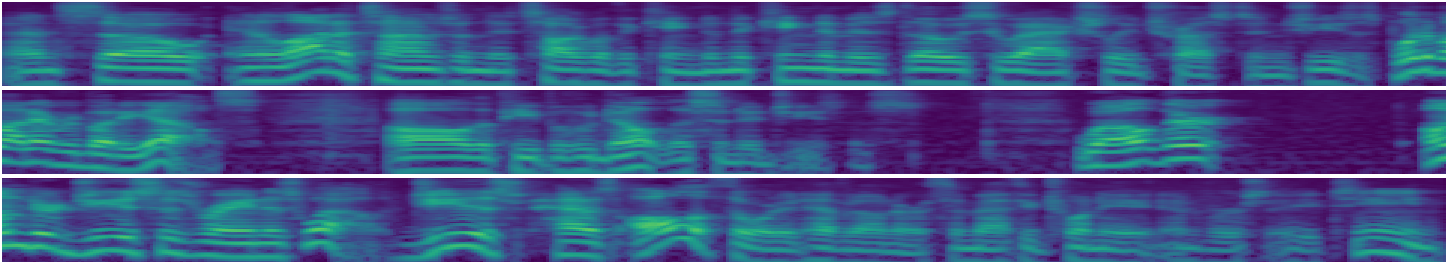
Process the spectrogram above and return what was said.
And so, and a lot of times when they talk about the kingdom, the kingdom is those who actually trust in Jesus. What about everybody else? All the people who don't listen to Jesus? Well, they're under Jesus' reign as well. Jesus has all authority in heaven and earth in Matthew 28 and verse 18.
